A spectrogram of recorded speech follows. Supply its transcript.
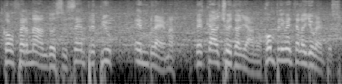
confermandosi sempre più emblema del calcio italiano. Complimenti alla Juventus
